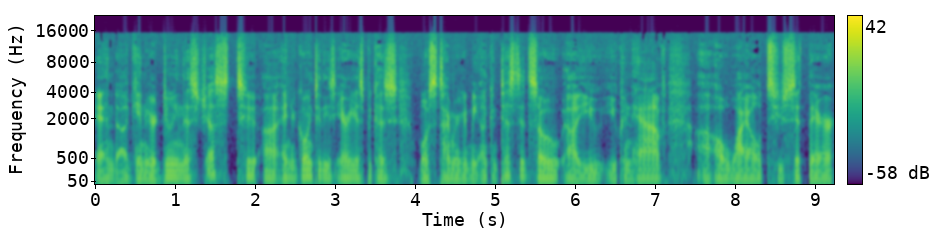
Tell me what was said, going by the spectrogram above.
And uh, again, are doing this just to, uh, and you're going to these areas because most of the time you're going to be uncontested, so uh, you you can have uh, a while to sit there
